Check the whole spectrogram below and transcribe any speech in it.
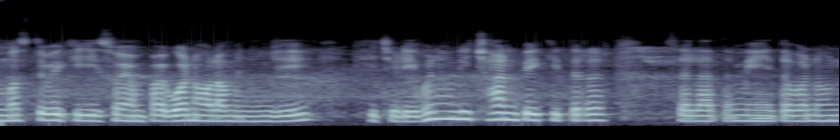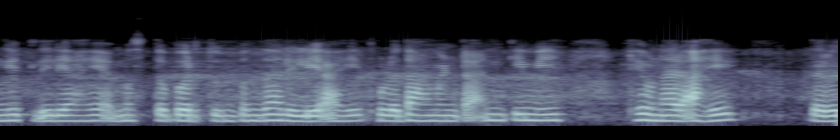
मस्तपैकी स्वयंपाक बनवला म्हणजे खिचडी बनवली छानपैकी. तर चला आता मी आता बनवून घेतलेली आहे. मस्त परतून पण झालेली आहे. थोडं दहा मिनटं आणखी मी ठेवणार आहे. तर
